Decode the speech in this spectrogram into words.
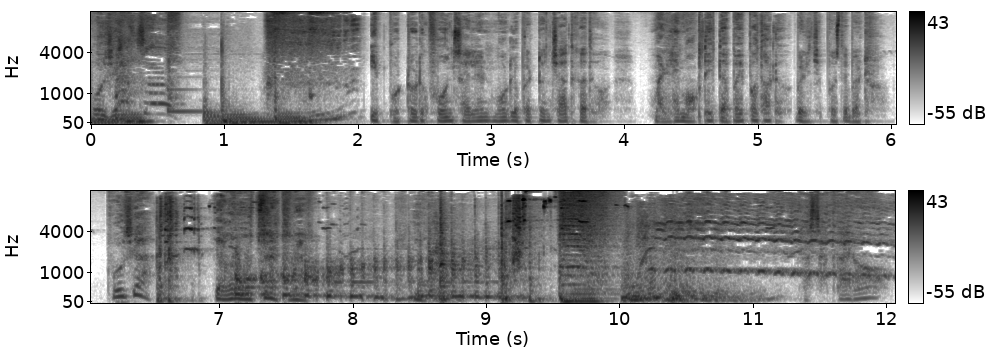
పూజ. ఈ పుట్టోడు ఫోన్ సైలెంట్ మోడ్లో పెట్టడం చేత కాదు. మళ్ళీ మొక్కి దెబ్బైపోతాడు. వెళ్ళి చెప్పొస్తే బెటర్. పూజ ఎవరు వచ్చినట్టున్నారు? ప్రసాద్ గారు? సార్.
